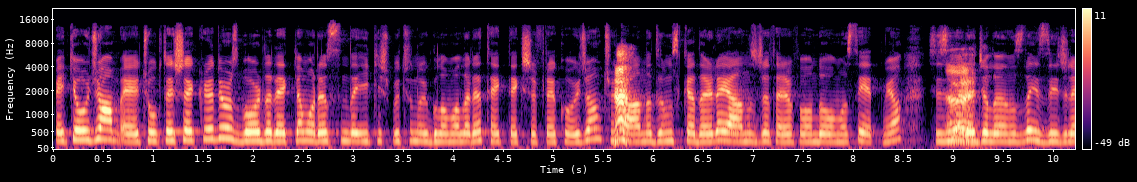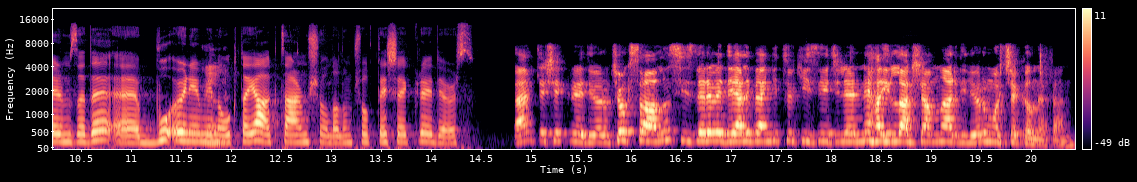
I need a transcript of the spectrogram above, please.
Peki hocam e, çok teşekkür ediyoruz. Bu arada reklam arasında ilk iş bütün uygulamalara tek tek şifre koyacağım. Çünkü Heh. anladığımız kadarıyla yalnızca telefonda olması yetmiyor. Sizin Evet. aracılığınızla izleyicilerimize de e, bu önemli Evet. noktayı aktarmış olalım. Çok teşekkür ediyoruz. Ben teşekkür ediyorum. Çok sağ olun. Sizlere ve değerli Bengi Türk izleyicilerine hayırlı akşamlar diliyorum. Hoşçakalın efendim.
